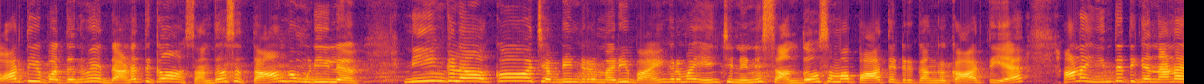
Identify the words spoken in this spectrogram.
கார்த்தியை பார்த்தது பார்த்ததுமே தனத்துக்கா சந்தோஷம் தாங்க முடியல. நீங்களா கோச் அப்படின்ற மாதிரி பயங்கரமாக எஞ்சி நின்று சந்தோஷமாக பார்த்துட்டு இருக்காங்க கார்த்தியை. ஆனால் இந்த திக்கம் தானே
